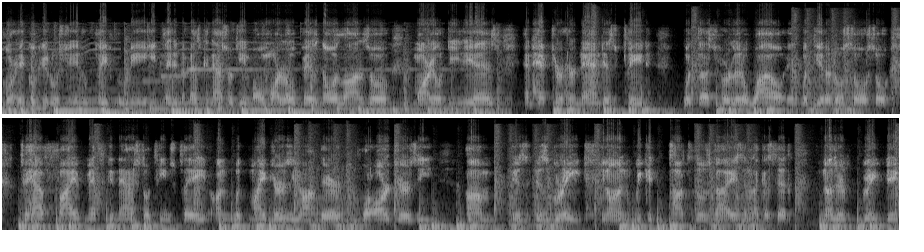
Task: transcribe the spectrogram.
Jorge Koki Roshin, who played for me. He played in the Mexican national team. Omar Lopez, Noah Alonso, Mario Diaz, and Hector Hernandez played with us for a little while with Tierra del Sol. So to have five Mexican national teams play on with my jersey on there or our jersey um, is is great. You know, and we could talk to those guys. And like I said, another great big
